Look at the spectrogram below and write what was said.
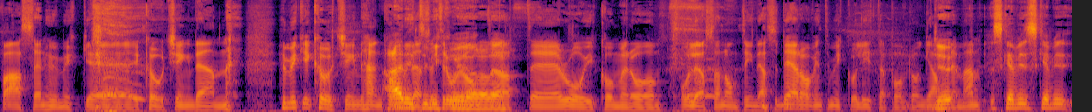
fasen hur mycket coaching den Hur mycket coaching den kommer där så tror jag inte det. att Roy kommer att, att lösa någonting där Så där har vi inte mycket att lita på av de gamla du, men Ska vi, ska vi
